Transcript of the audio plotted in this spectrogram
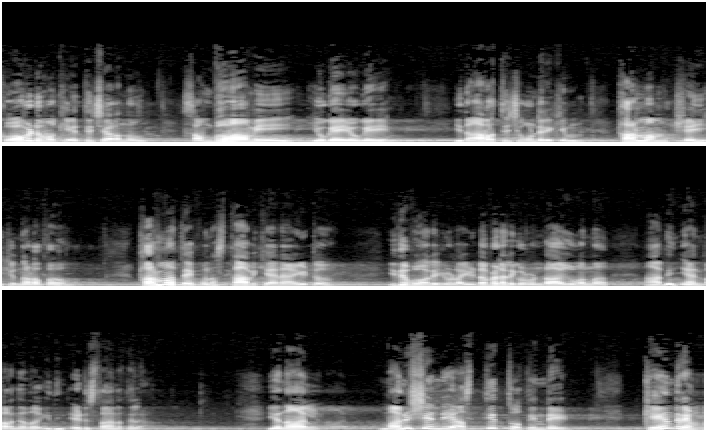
കോവിഡുമൊക്കെ എത്തിച്ചേർന്നു. സംഭവാമി യുഗേ യുഗേ. ഇത് ആവർത്തിച്ചു കൊണ്ടിരിക്കും. ധർമ്മം ക്ഷയിക്കുന്നിടത്ത്. ധർമ്മത്തെ പുനഃസ്ഥാപിക്കാനായിട്ട് ഇതുപോലെയുള്ള ഇടപെടലുകൾ ഉണ്ടാകുമെന്ന് ആദ്യം ഞാൻ പറഞ്ഞത് ഇതിന്റെ അടിസ്ഥാനത്തിലാണ്. എന്നാൽ മനുഷ്യന്റെ അസ്തിത്വത്തിന്റെ കേന്ദ്രം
